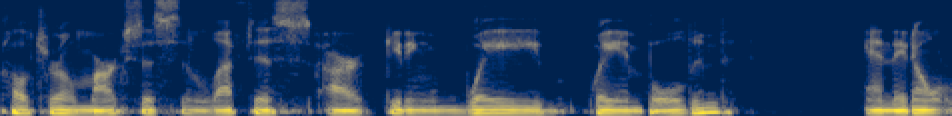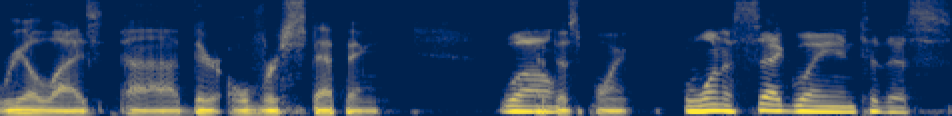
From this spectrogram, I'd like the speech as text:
cultural Marxists and leftists are getting way way emboldened, and they don't realize uh, they're overstepping Well, at this point. I want to segue into this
